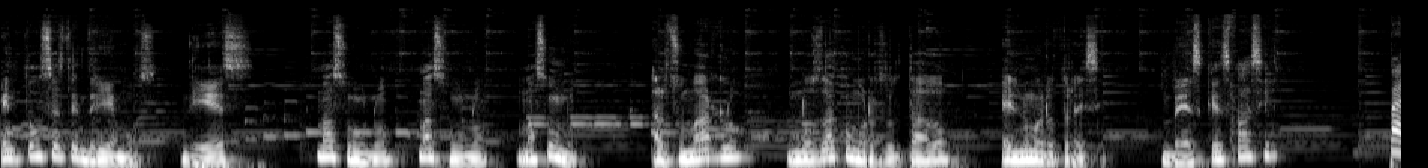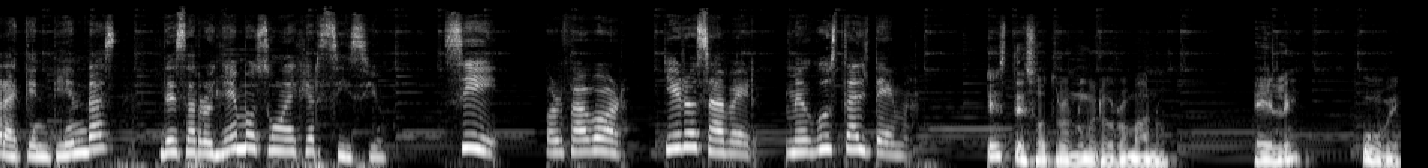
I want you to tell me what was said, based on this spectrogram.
Entonces tendríamos 10 más 1 más 1 más 1. Al sumarlo, nos da como resultado el número 13. ¿Ves que es fácil? Para que entiendas, desarrollemos un ejercicio. Sí, por favor, quiero saber, me gusta el tema. Este es otro número romano. L, V.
